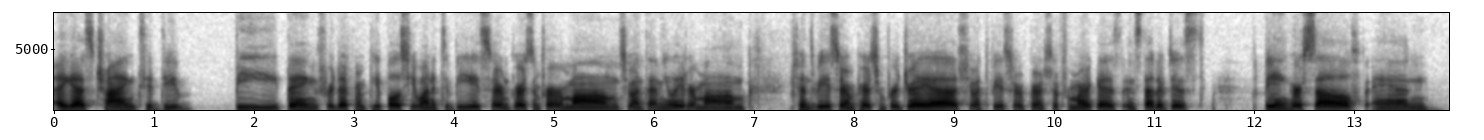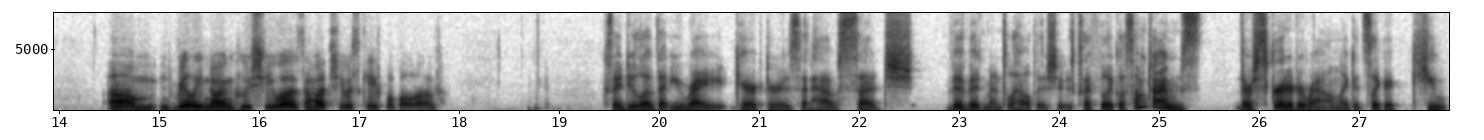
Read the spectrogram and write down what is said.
I guess trying to do be things for different people. She wanted to be a certain person for her mom. She wanted to emulate her mom. She wanted to be a certain person for Drea. She wanted to be a certain person for Marcus instead of just being herself and um, really knowing who she was and what she was capable of. Because I do love that you write characters that have such vivid mental health issues. Because I feel like well, sometimes they're skirted around, like it's like a cute,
